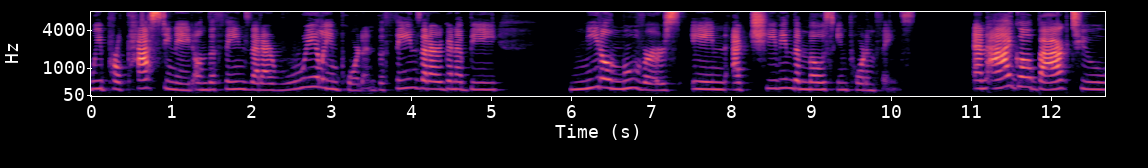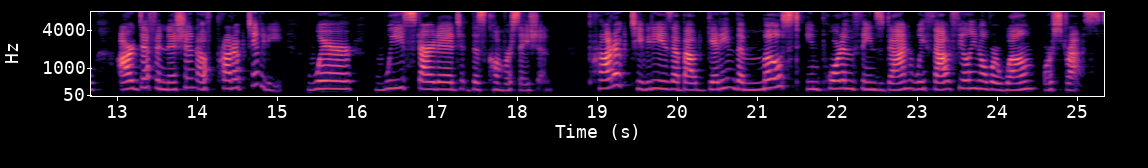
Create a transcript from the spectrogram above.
we procrastinate on the things that are really important, the things that are going to be needle movers in achieving the most important things. And I go back to our definition of productivity, where we started this conversation. Productivity is about getting the most important things done without feeling overwhelmed or stress.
